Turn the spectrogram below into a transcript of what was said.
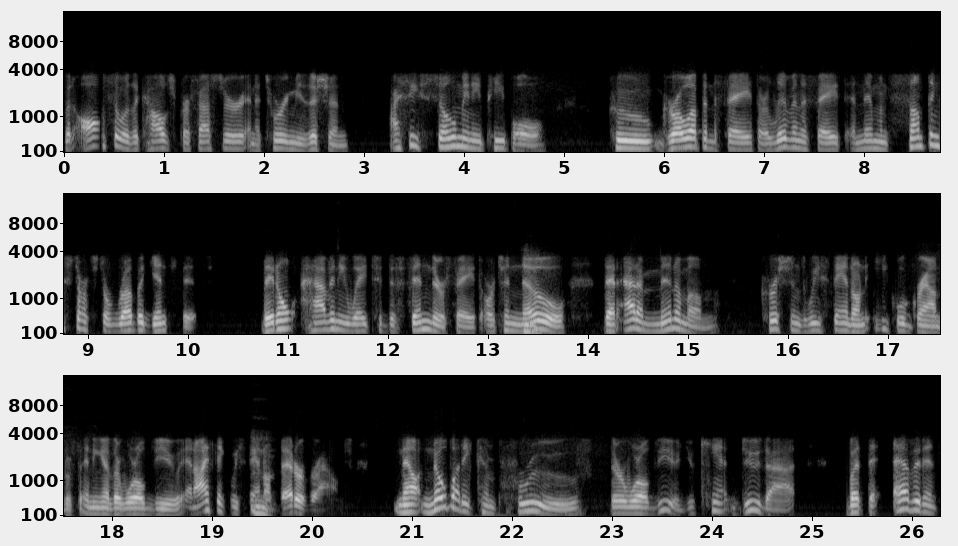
but also as a college professor and a touring musician i see so many people who grow up in the faith or live in the faith and then when something starts to rub against it they don't have any way to defend their faith or to hmm. know mm. that at a minimum, Christians, we stand on equal ground with any other worldview. And I think we stand mm. on better ground. Now, nobody can prove their worldview. You can't do that. But the evidence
